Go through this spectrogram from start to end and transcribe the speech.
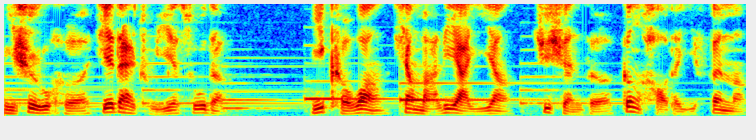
你是如何接待主耶稣的？你渴望像玛利亚一样去选择更好的一份吗？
